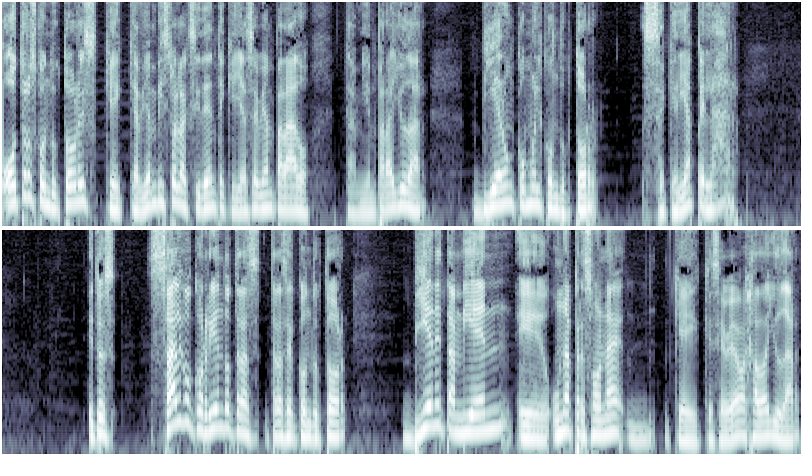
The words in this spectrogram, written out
otros conductores que, que habían visto el accidente, que ya se habían parado también para ayudar, vieron cómo el conductor se quería pelar. Entonces, salgo corriendo tras, tras el conductor. Viene también eh, una persona que, que se había bajado a ayudar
